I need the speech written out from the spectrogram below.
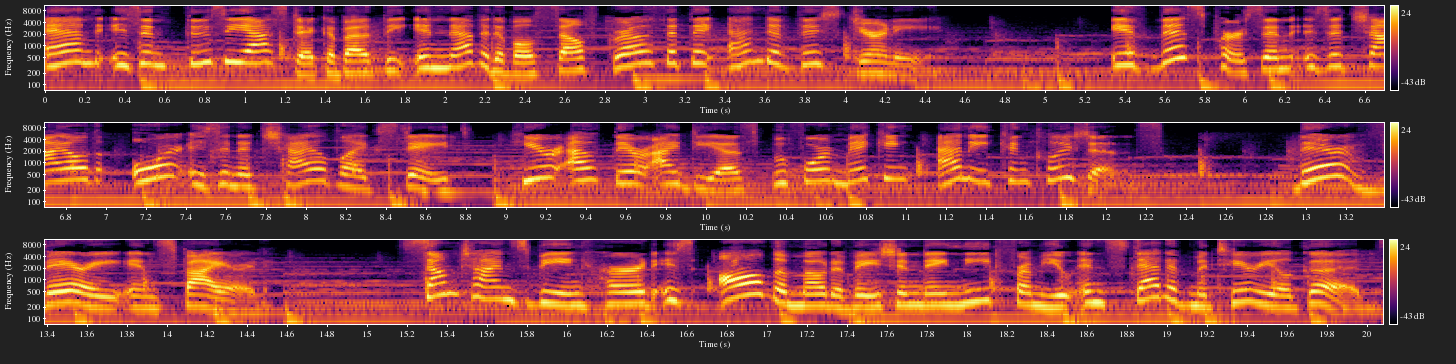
and is enthusiastic about the inevitable self-growth at the end of this journey. If this person is a child or is in a childlike state, hear out their ideas before making any conclusions. They're very inspired. Sometimes being heard is all the motivation they need from you instead of material goods.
